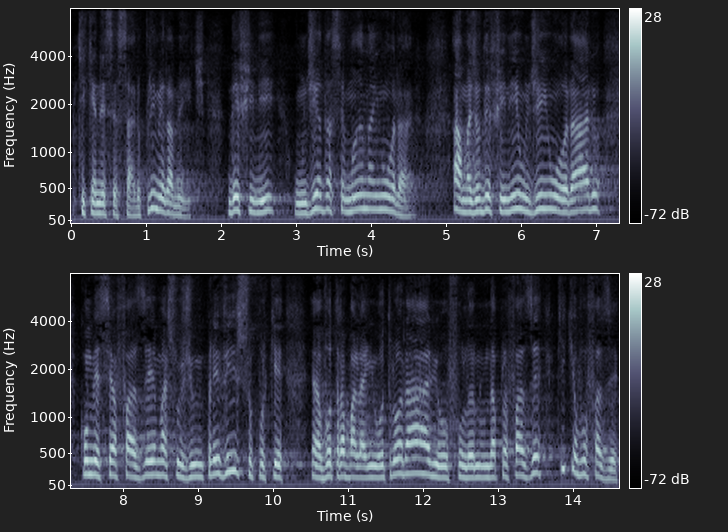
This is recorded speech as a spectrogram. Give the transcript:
o que é necessário? Primeiramente, definir um dia da semana e um horário. Ah, mas eu defini um dia e um horário, comecei a fazer, mas surgiu um imprevisto, porque é, vou trabalhar em outro horário, ou fulano não dá para fazer. O que, que eu vou fazer?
